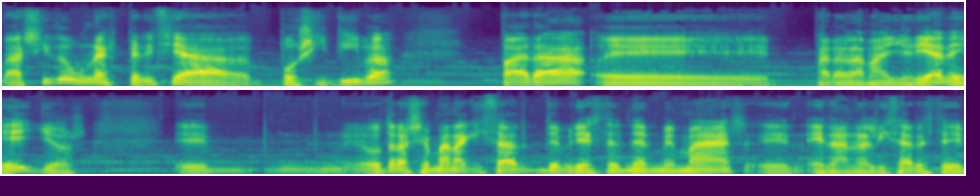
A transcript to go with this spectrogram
ha sido una experiencia positiva para, eh, para la mayoría de ellos. Eh, otra semana quizás debería extenderme más en, analizar este,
